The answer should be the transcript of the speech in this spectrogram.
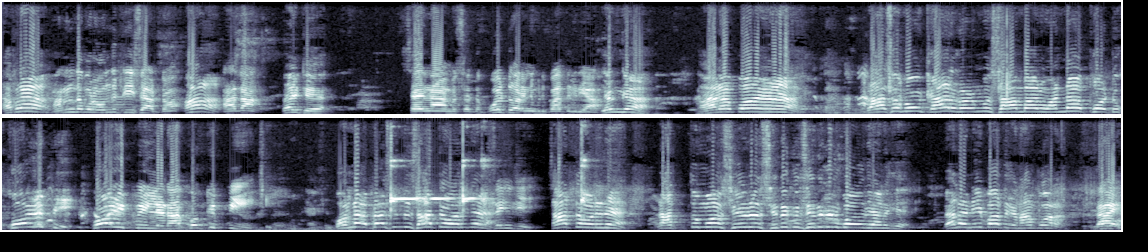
அப்புறம்? அனந்தபுரம் வந்து டீ சாப்பிட்டோம். அதான். ரைட்டு சரி நான் போயிட்டு வரேன் இப்படி பாத்துக்கிறியா? எங்க? அட போய் ரசமும் கார குழம்பும் சாம்பார் ஒண்ணா போட்டு குழப்பி. கோழிப்பி இல்லடா கொக்கிப்பி. ஒண்ணா பேசிட்டு சாப்பிட்ட உடனே செஞ்சு சாப்பிட்ட உடனே ரத்தமும் சிறு சிதுக்கு சிதுக்குன்னு போகுது எனக்கு. வேணா நீ பாத்துக்க நான் போறேன். டாய்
